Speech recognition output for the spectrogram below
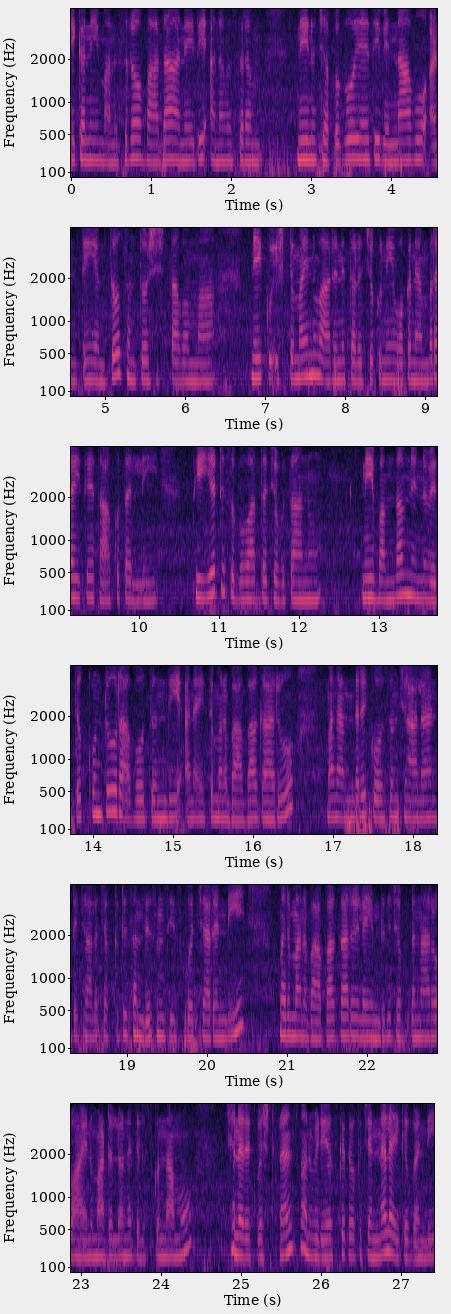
ఇక నీ మనసులో బాధ అనేది అనవసరం. నేను చెప్పబోయేది విన్నావు అంటే ఎంతో సంతోషిస్తావమ్మా. నీకు ఇష్టమైన వారిని తలుచుకుని ఒక నెంబర్ అయితే తాకు తల్లి. తీయటి శుభవార్త చెబుతాను. నీ బంధం నిన్ను వెతుక్కుంటూ రాబోతుంది అని అయితే మన బాబా గారు మన అందరి కోసం చాలా అంటే చాలా చక్కటి సందేశం తీసుకొచ్చారండి. మరి మన బాబా గారు ఇలా ఎందుకు చెబుతున్నారో ఆయన మాటల్లోనే తెలుసుకుందాము. చిన్న రిక్వెస్ట్ ఫ్రెండ్స్ మన వీడియోస్కి అయితే ఒక చిన్న లైక్ ఇవ్వండి.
